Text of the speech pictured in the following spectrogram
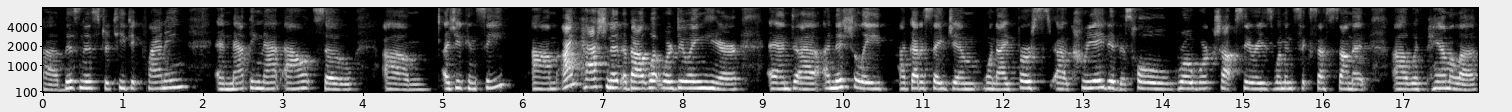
uh, business strategic planning and mapping that out. So um, as you can see, um, I'm passionate about what we're doing here. And uh, initially, I've got to say, Jim, when I first uh, created this whole Grow Workshop series, Women's Success Summit uh, with Pamela,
